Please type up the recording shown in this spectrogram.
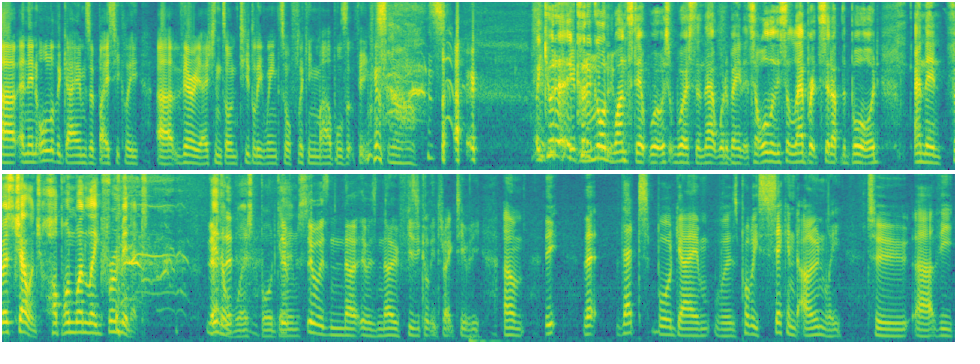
uh, and then all of the games are basically uh, variations on tiddlywinks or flicking marbles at things so It could have it could have gone one step worse, worse than that. Would have been it's all of this elaborate set up the board, and then first challenge: hop on one leg for a minute. They're the That- worst board games. there was no there was no physical interactivity um, that board game was probably second only to uh, the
